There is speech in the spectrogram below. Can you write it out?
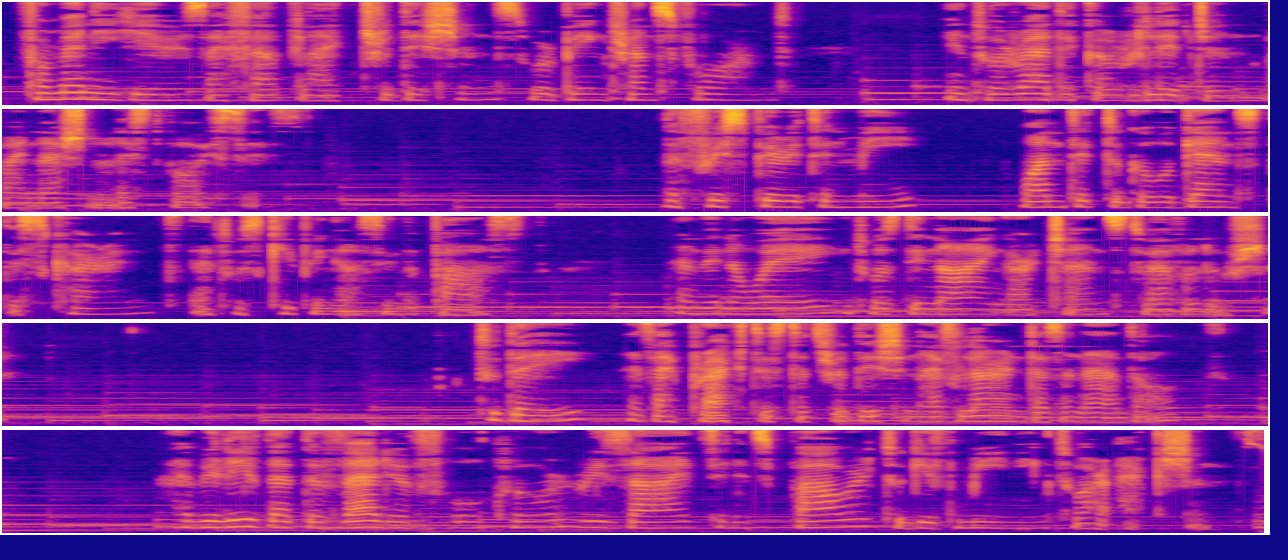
For many years, I felt like traditions were being transformed into a radical religion by nationalist voices. The free spirit in me wanted to go against this current that was keeping us in the past, and in a way it was denying our chance to evolution. Today, as I practice the tradition I've learned as an adult, I believe that the value of folklore resides in its power to give meaning to our actions.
